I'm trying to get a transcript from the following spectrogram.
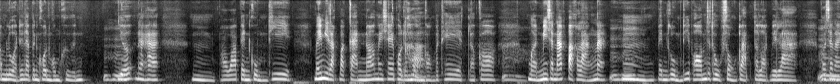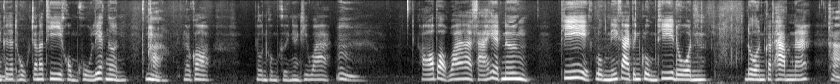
ตำรวจนี่แหละเป็นคนข่มขืนอือหือเยอะนะคะอืม เพราะว่าเป็นกลุ่มที่ไม่มีหลักประกันเนาะไม่ใช่พลเมืองค่ะของประเทศ แล้วก็อืมเหมือนมีชนักปักหลังน่ะอือฮึอืมเป็นกลุ่มที่พร้อมจะถูกส่งกลับตลอดเวลา เพราะฉะนั้นก็จะถูกเจ้าหน้าที่ข่มขู่เรียกเงินค่ะอืมแล้วก็โดนข่มขืนอย่างที่ว่าอืมเขาบอกว่าสาเหตุหนึ่งที่กลุ่มนี้กลายเป็นกลุ่มที่โดนโดนกระทำนะค่ะ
